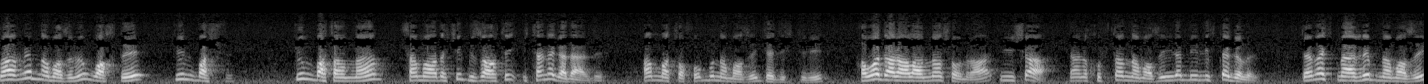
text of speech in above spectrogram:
Məğrib namazının vaxtı gün başı, gün batandan səmadakı qızartı itənə qədərdir. Amma çoxu bu namazı gecikdirir. Hava qaralandan sonra işa, yəni xuftan namazı ilə birlikdə qılır. Demək, məğrib namazı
